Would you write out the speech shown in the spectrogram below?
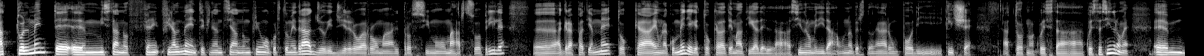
Attualmente eh, mi stanno fi finalmente finanziando un primo cortometraggio che girerò a Roma il prossimo marzo-aprile, eh, Aggrappati a me, tocca, è una commedia che tocca la tematica della sindrome di Down per sdoganare un po' di cliché attorno a questa, questa sindrome. Eh,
